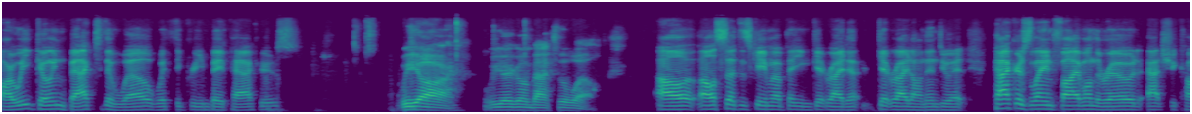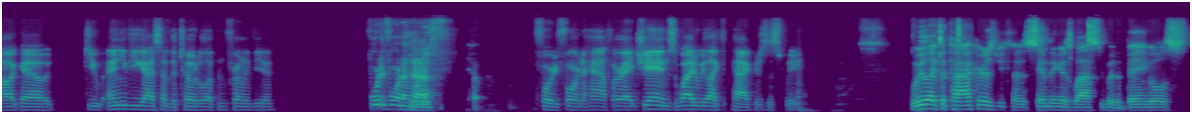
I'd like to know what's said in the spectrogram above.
are we going back to the well with the Green Bay Packers? We are. We are going back to the well. I'll I'll set this game up that you can get right get right on into it. Packers lane five on the road at Chicago. Do any of you guys have the total up in front of you? 44 and a 40 half. 44 and a half. All right, James, why do we like the Packers this week? We like the Packers because same thing as last week with the Bengals.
